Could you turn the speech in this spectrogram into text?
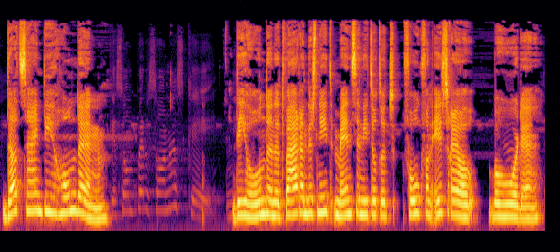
dat zijn die honden. Die honden, het waren dus niet mensen die tot het volk van Israël behoorden.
